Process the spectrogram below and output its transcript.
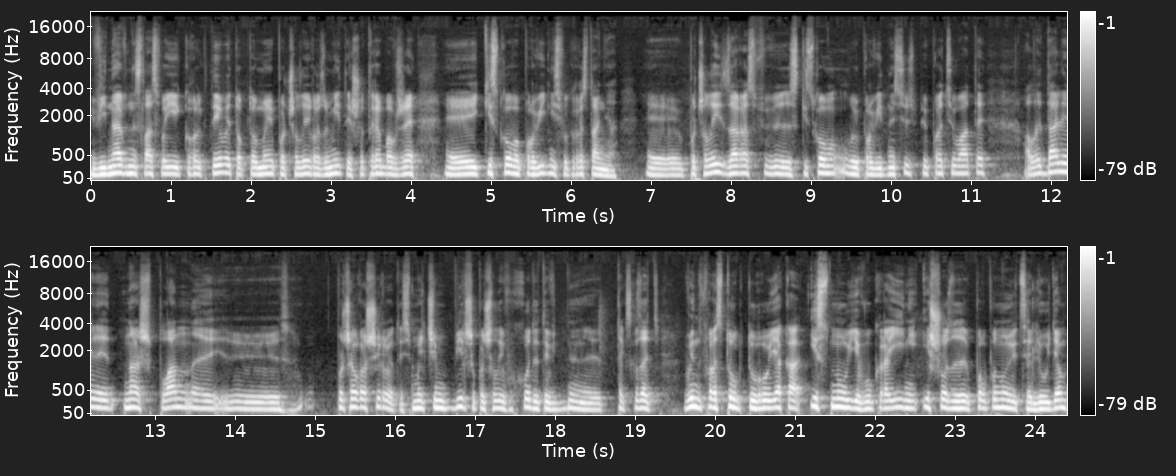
Війна внесла свої корективи, тобто ми почали розуміти, що треба вже е, кісткова провідність використання. Е, Почали зараз з кістковою провідністю співпрацювати, але далі наш план е, почав розширюватись. Ми чим більше почали входити в е, так сказати в інфраструктуру, яка існує в Україні і що пропонується людям.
